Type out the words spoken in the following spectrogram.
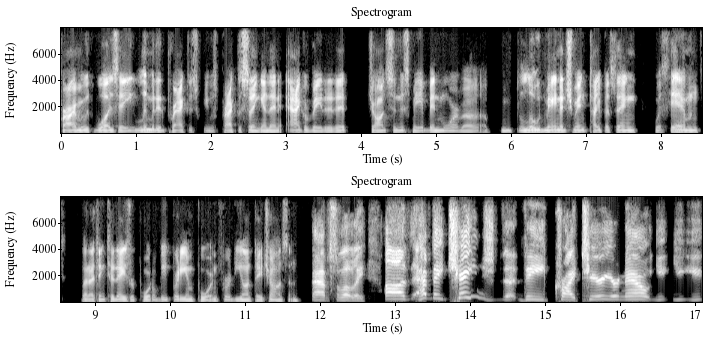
Freiermuth was a limited practice. He was practicing and then aggravated it. Johnson, this may have been more of a, a load management type of thing with him but I think today's report will be pretty important for Diontae Johnson. Absolutely. Uh, have they changed the, the criteria now? You, you,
